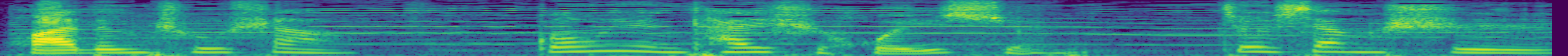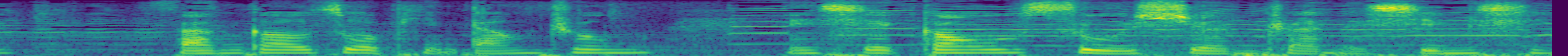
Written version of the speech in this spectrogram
华灯初上，光晕开始回旋，就像是……梵高作品当中那些高速旋转的星星。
